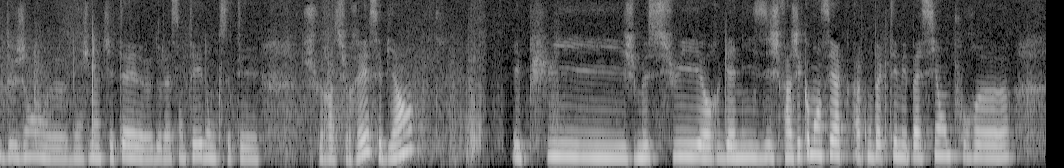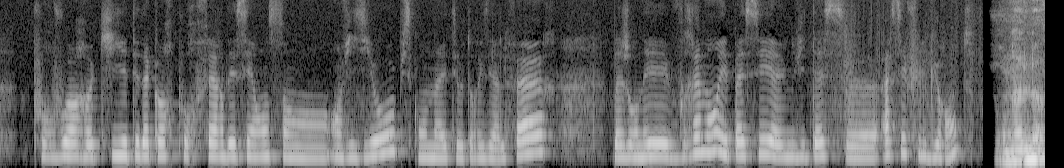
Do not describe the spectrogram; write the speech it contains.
de gens euh, dont je m'inquiétais euh, de la santé, donc c'était, je suis rassurée, c'est bien. Et puis je me suis organisée, enfin j'ai commencé à, contacter mes patients pour, pour voir qui était d'accord pour faire des séances en, en visio, puisqu'on a été autorisé à le faire. La journée vraiment est passée à une vitesse assez fulgurante. Journal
